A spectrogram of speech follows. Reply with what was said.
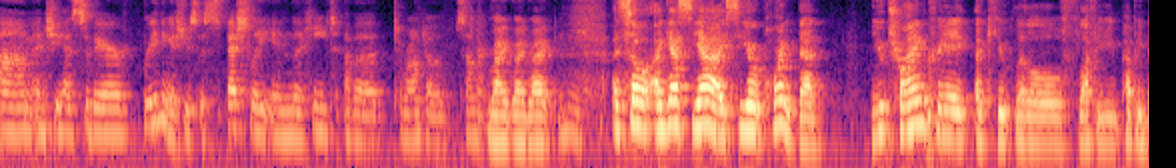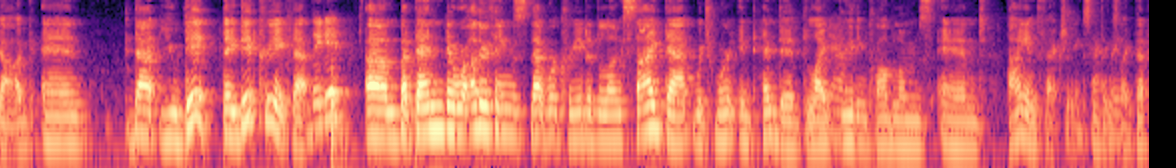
um, and she has severe breathing issues, especially in the heat of a Toronto summer. Right, right, right. Mhm. So I guess yeah, I see your point that you try and create a cute little fluffy puppy dog, and that you did. They did create that. They did. Um, but then there were other things that were created alongside that which weren't intended, like Yeah. breathing problems and eye infections and things like that.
